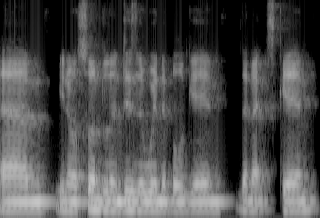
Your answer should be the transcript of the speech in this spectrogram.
Um, you know, Sunderland is a winnable game. The next game,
